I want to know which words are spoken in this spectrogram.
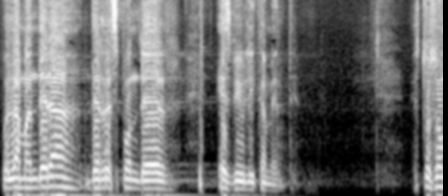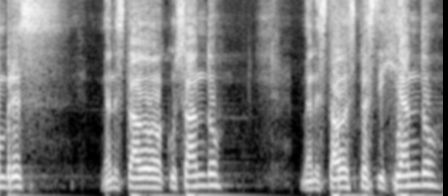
Pues la manera de responder es bíblicamente. Estos hombres me han estado acusando, me han estado desprestigiando,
